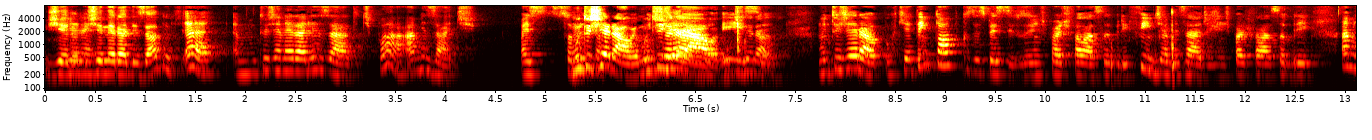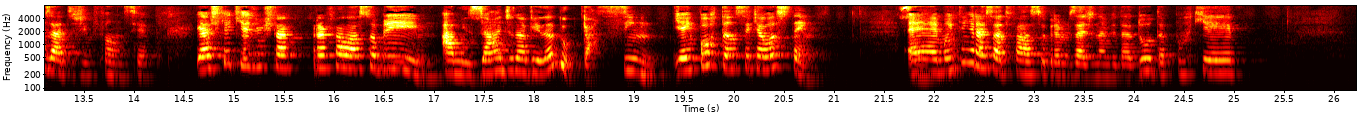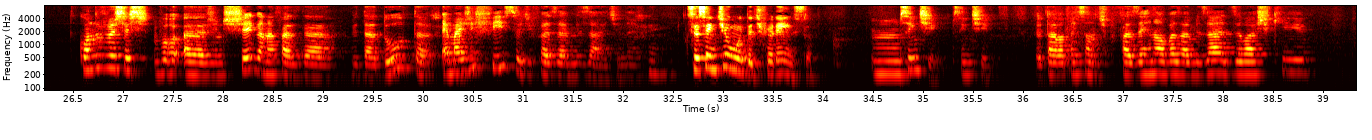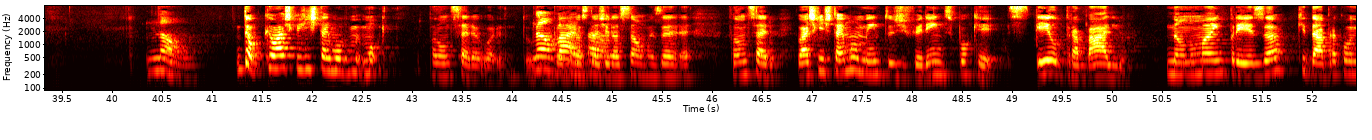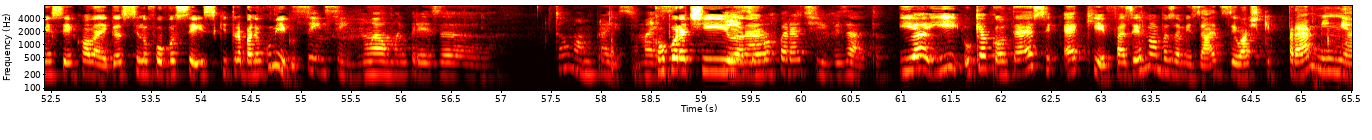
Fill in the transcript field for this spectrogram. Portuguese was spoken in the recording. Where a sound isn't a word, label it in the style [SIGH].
General? Generalizado? É, é muito generalizado. Tipo, ah, amizade. Mas sobre Muito isso- geral, é muito geral, é muito isso. geral. Muito geral, porque tem tópicos específicos. A gente pode falar sobre fim de amizade, a gente pode falar sobre amizades de infância. E acho que aqui a gente tá pra falar sobre Amizade na vida adulta. sim e a importância que elas têm. É muito engraçado falar sobre amizade na vida adulta, porque quando você- a gente chega na fase da vida adulta, é mais difícil de fazer amizade, né? Você sentiu muita diferença? Hum, senti, senti. Eu tava pensando, tipo, fazer novas amizades, eu acho que. Não. Então, porque eu acho que a gente tá em movimento. Falando sério agora. Tô Não, vai, negócio da fala. geração, mas é, é- Falando sério, eu acho que a gente tá em momentos diferentes porque eu trabalho não numa empresa que dá pra conhecer colegas se não for vocês que trabalham comigo. Sim, sim. Não é uma empresa. Tem um nome pra isso, mas. Corporativa, isso, né? corporativa, exato. E aí, o que acontece é que fazer novas amizades, eu acho que pra minha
